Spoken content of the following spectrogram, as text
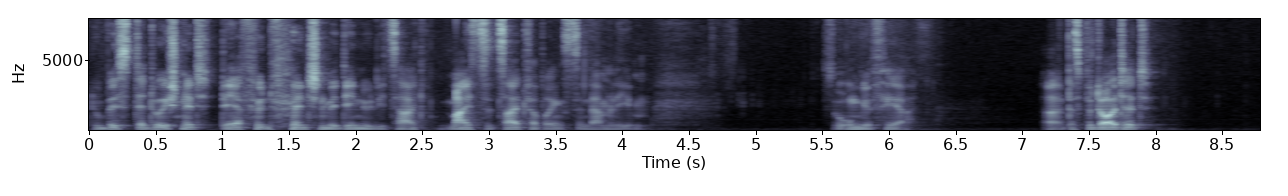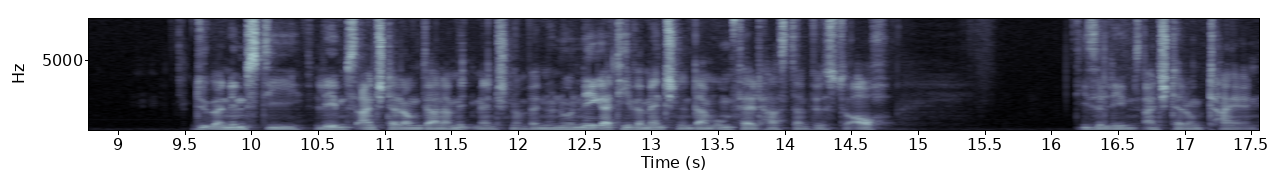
du bist der Durchschnitt der fünf Menschen, mit denen du die Zeit, meiste Zeit verbringst in deinem Leben. So ungefähr. Äh, das bedeutet, du übernimmst die Lebenseinstellung deiner Mitmenschen. Und wenn du nur negative Menschen in deinem Umfeld hast, dann wirst du auch diese Lebenseinstellung teilen.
